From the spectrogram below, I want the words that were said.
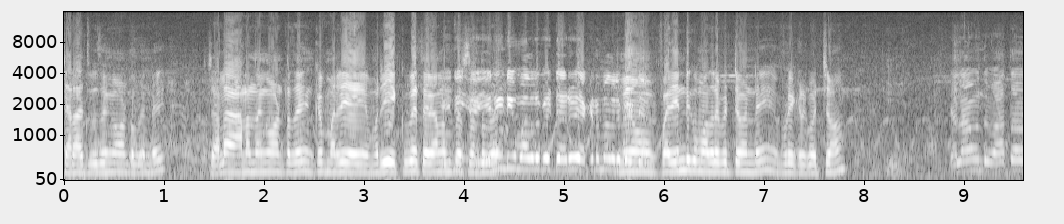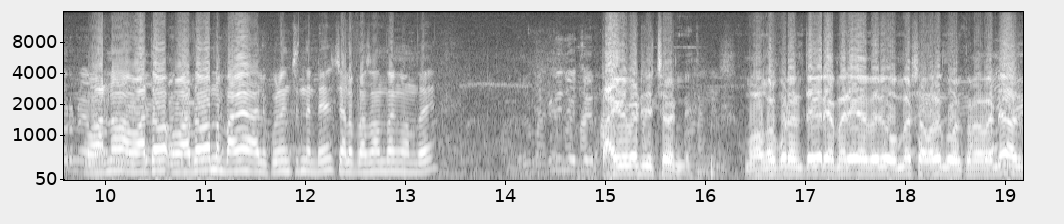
చాలా అద్భుతంగా ఉంటుందండి చాలా ఆనందంగా ఉంటుంది. ఇంకా మరి మరీ ఎక్కువగా తిరగాలనిపిస్తుంటుంది మొదలు పెట్టారు ఎక్కడ మొదలు మేము పదింటికి మొదలు పెట్టామండి ఇప్పుడు ఇక్కడికి వచ్చాం. ఎలా ఉంది వాతావరణం? వాతావరణం వాతా- వాతావరణం బాగా అనుకూలించిందండి చాలా ప్రశాంతంగా ఉంది. కాగిత పెట్టి తెచ్చామండి మొగలపూడి అంతే గారు ఎమ్మెల్యే గారు ఉమేష్ అవ్వాలని కోరుకున్నామండి అది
